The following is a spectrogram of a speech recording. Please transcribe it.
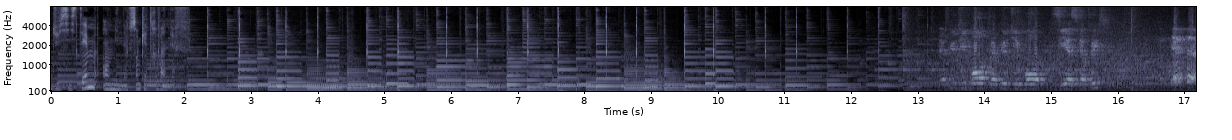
du système en 1989. refugee boat, CS Caprice? Yes, sir.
